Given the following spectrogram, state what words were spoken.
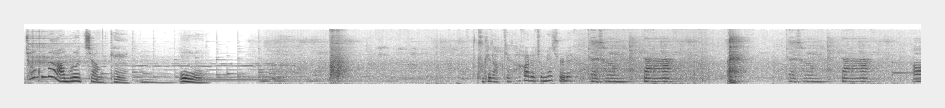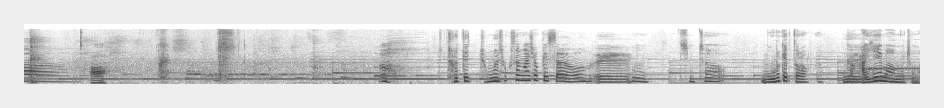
정말 아무렇지 않게. 어. 국이답게 사과를 좀 해줄래? 죄송합니다. 죄송합니다. 아, 저때 정말 속상하셨겠어요. 예. 음, 진짜 모르겠더라고요. 네. 그러니까 아이의 마음을 좀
